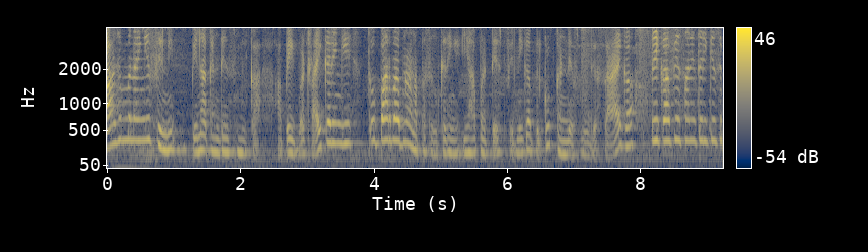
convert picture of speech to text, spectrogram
आज हम बनाएँगे फिरनी बिना कंडेंस मिल्क का। आप एक बार ट्राई करेंगे तो बार बार बनाना पसंद करेंगे। यहाँ पर टेस्ट फिरनी का, बिल्कुल कंडेंस मिल्क जैसा आएगा और ये काफ़ी आसानी तरीके से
